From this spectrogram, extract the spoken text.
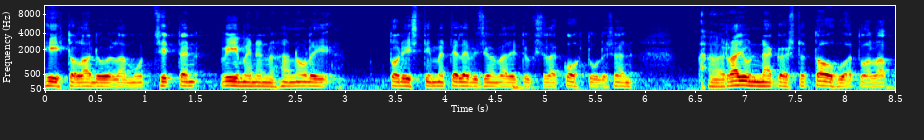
hiihtoladuilla, mutta sitten viimeinenhän oli, todistimme television välityksellä kohtuullisen rajun näköistä touhua tuolla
